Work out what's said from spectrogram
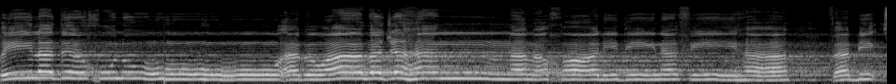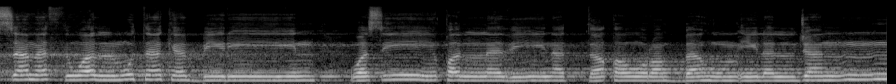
قيل ادخلوا أبواب جهنم خالدين فيها فبئس مثوى المتكبرين. وسيق الذين اتقوا ربهم إلى الجنة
